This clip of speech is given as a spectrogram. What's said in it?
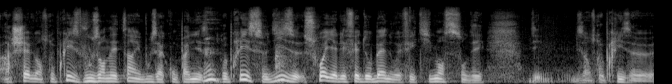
un chef d'entreprise, vous en êtes un et vous accompagnez les entreprises, se disent soit il y a l'effet d'aubaine où effectivement ce sont des, des, entreprises euh,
